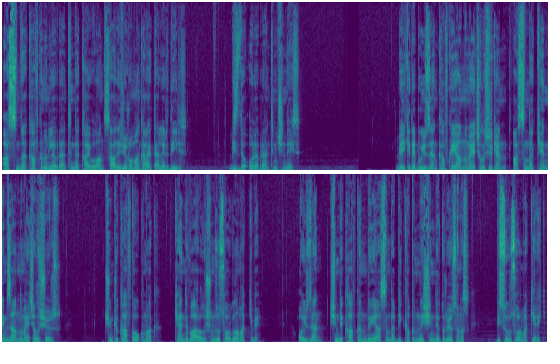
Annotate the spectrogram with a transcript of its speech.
aslında Kafka'nın labirentinde kaybolan sadece roman karakterleri değiliz. Biz de o labirentin içindeyiz. Belki de bu yüzden Kafka'yı anlamaya çalışırken aslında kendimizi anlamaya çalışıyoruz. Çünkü Kafka okumak, kendi varoluşumuzu sorgulamak gibi. O yüzden şimdi Kafka'nın dünyasında bir kapının eşiğinde duruyorsanız bir soru sormak gerek.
